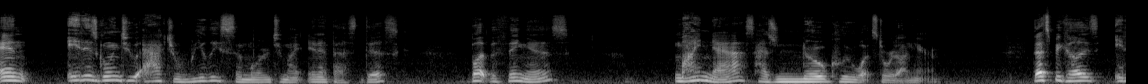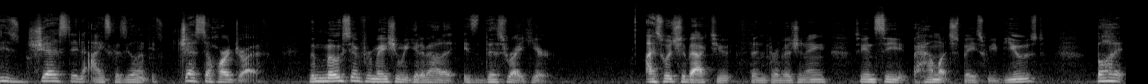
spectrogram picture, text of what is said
And it is going to act really similar to my NFS disk. But the thing is, my NAS has no clue what's stored on here. That's because it is just an iSCSI LUN. It's just a hard drive. The most information we get about it is this right here. I switched it back to thin provisioning so you can see how much space we've used, but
